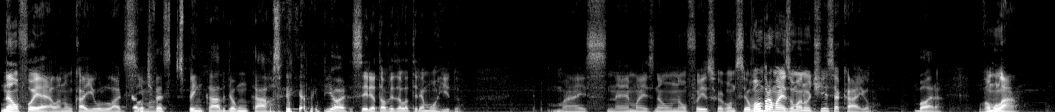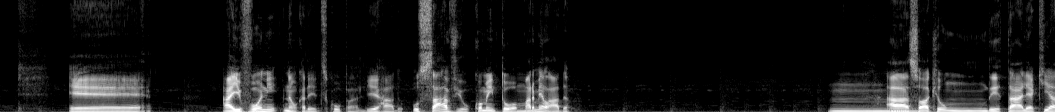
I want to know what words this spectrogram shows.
Não foi ela, não caiu lá de Se cima. ela tivesse despencado de algum carro, seria bem pior. Seria, talvez ela teria morrido. Mas, né, mas não, não foi isso que aconteceu. Vamos pra mais uma notícia, Caio? Bora. Vamos lá. É... A Ivone. Não, cadê? Desculpa, li errado. O Sávio comentou marmelada. Hum, Ah, só que um detalhe aqui, a,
